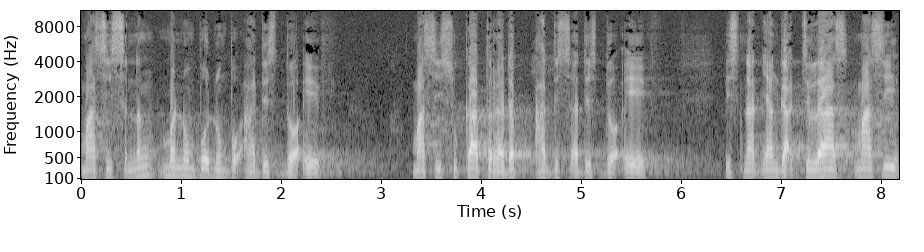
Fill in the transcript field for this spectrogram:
masih senang menumpuk-numpuk hadis doif, masih suka terhadap hadis-hadis doif, isnadnya nggak jelas, masih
